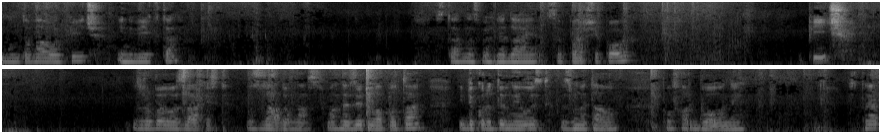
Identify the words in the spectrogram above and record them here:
Змонтували піч Invicta. Так у нас виглядає це перший поверх. Піч. Зробили захист. Ззаду в нас магнезитова плита і декоративний лист з металу пофарбований. Так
